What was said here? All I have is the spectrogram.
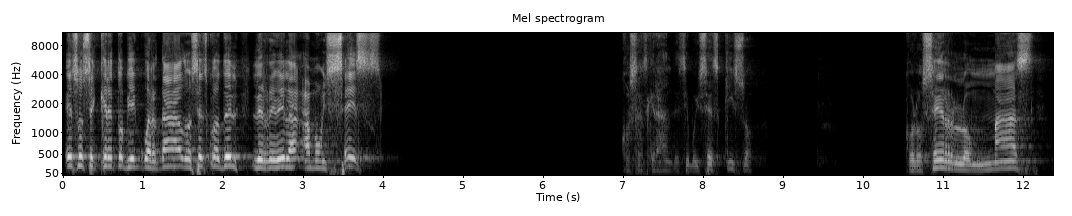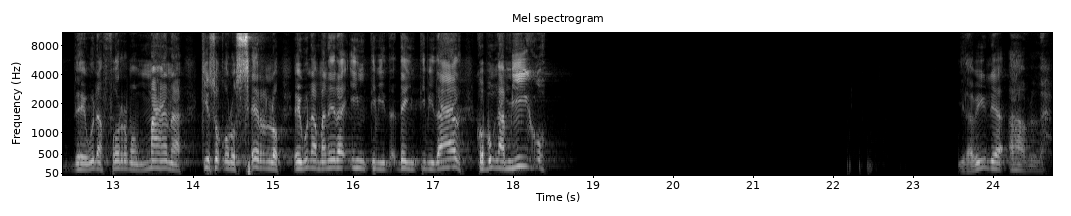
Esos secretos bien guardados es cuando Él le revela a Moisés cosas grandes. Y Moisés quiso conocerlo más de una forma humana, quiso conocerlo en una manera de intimidad, como un amigo. Y la Biblia habla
